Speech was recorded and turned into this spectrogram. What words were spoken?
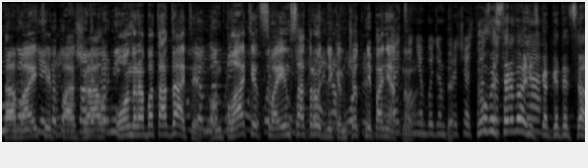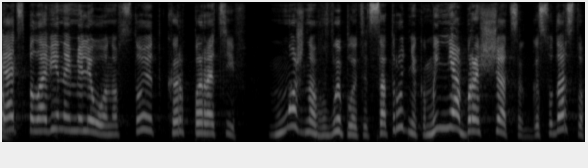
много Давайте, людей, пожалуйста. Он работодатель, он платит своим сотрудникам, что-то непонятного. Давайте не будем Да. кричать. Ну, вы сорвались, как этот сам. Пять с половиной миллионов стоит корпоратив. Можно выплатить сотрудникам и не обращаться к государству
